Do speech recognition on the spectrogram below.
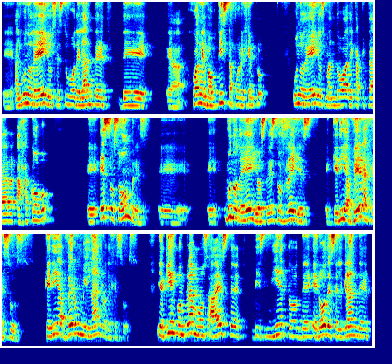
eh, alguno de ellos estuvo delante de eh, Juan el Bautista, por ejemplo. Uno de ellos mandó a decapitar a Jacobo. Eh, estos hombres, uno de ellos, de estos reyes, quería ver a Jesús, quería ver un milagro de Jesús. Y aquí encontramos a este bisnieto de Herodes el Grande,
